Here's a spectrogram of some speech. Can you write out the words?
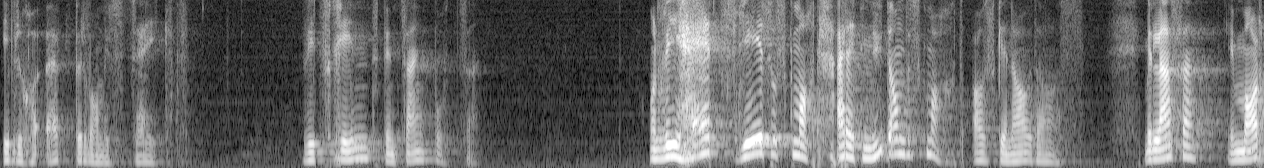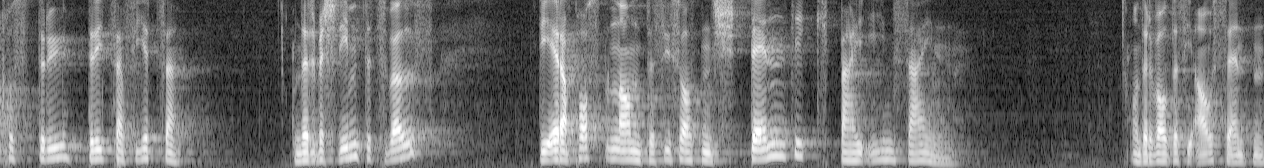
Ich brauche jemanden, der mir es zeigt. Wie das Kind beim Zähneputzen. Und wie hat es Jesus gemacht? Er hat nichts anderes gemacht als genau das. Wir lesen in Markus 3, 13, 14. Und er bestimmte zwölf, die er Apostel nannte, sie sollten ständig bei ihm sein. Und er wollte sie aussenden,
